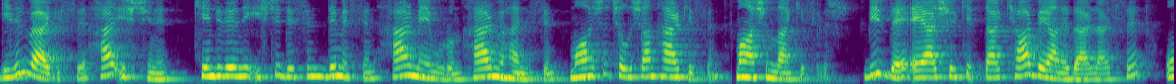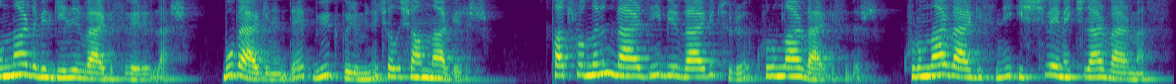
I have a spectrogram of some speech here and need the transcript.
Gelir vergisi her işçinin, kendilerine işçi desin demesin her memurun, her mühendisin, maaşlı çalışan herkesin maaşından kesilir. Bir de eğer şirketler kar beyan ederlerse onlar da bir gelir vergisi verirler. Bu verginin de büyük bölümünü çalışanlar verir. Patronların verdiği bir vergi türü kurumlar vergisidir. Kurumlar vergisini işçi ve emekçiler vermez.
